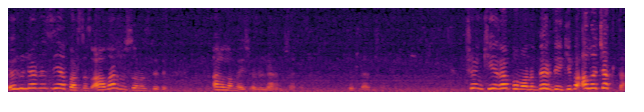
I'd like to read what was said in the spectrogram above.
ölülerinizi yaparsınız ağlar mısınız dedi. Ağlamayız ölülerimize dedi. Çünkü Rabbim onu verdiği gibi alacak da.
